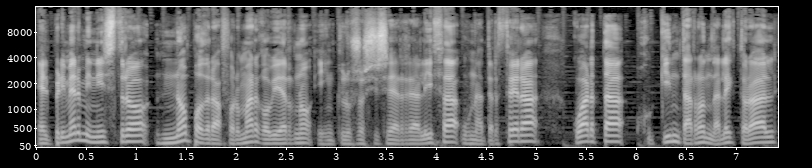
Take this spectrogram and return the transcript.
el primer ministro no podrá formar gobierno incluso si se realiza una tercera, cuarta o quinta ronda electoral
